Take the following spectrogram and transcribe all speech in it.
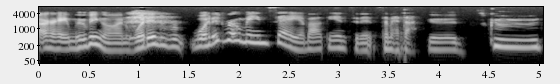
All right, moving on. What did what did Romaine say about the incident, Samantha? Good. It's good.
